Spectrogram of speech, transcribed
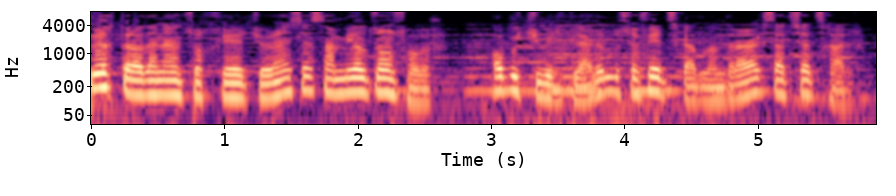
Bu ixtiradan ən çox xeyir görən isə Samuel Jones olur. O bu kibritləri Lucifercik adlandıraraq satışa çıxarır.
